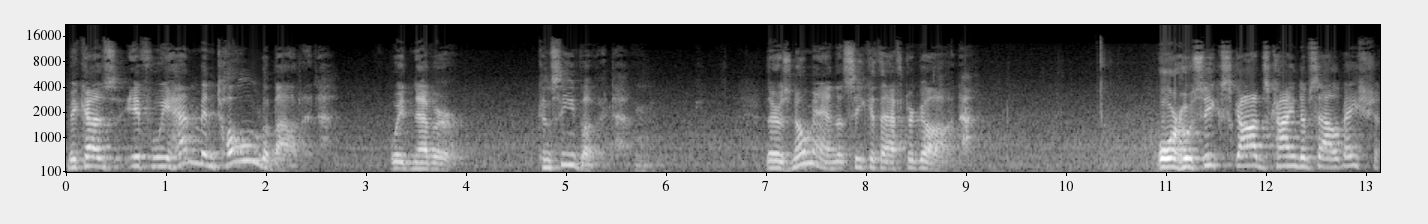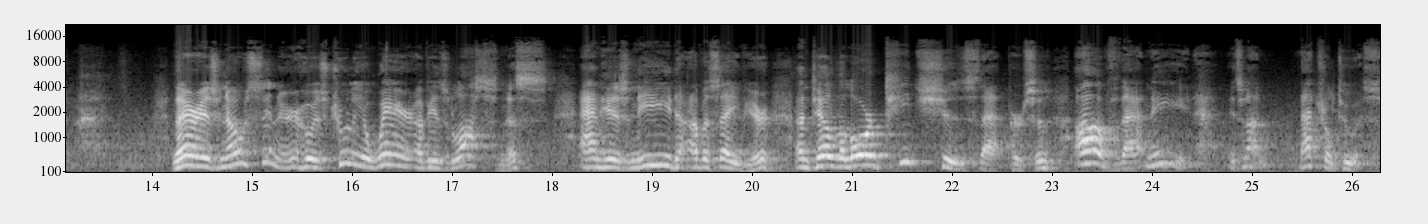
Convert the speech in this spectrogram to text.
because if we hadn't been told about it, we'd never conceive of it. There is no man that seeketh after God, or who seeks God's kind of salvation. There is no sinner who is truly aware of his lostness and his need of a Savior until the Lord teaches that person of that need. It's not natural to us.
